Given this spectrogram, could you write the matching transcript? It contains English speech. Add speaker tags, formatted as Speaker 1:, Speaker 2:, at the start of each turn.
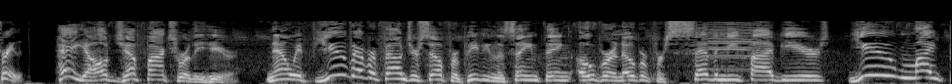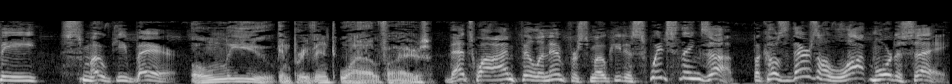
Speaker 1: fruit.
Speaker 2: Hey y'all, Jeff Foxworthy here. Now, if you've ever found yourself repeating the same thing over and over for 75 years, you might be Smokey Bear.
Speaker 3: Only you can prevent wildfires.
Speaker 2: That's why I'm filling in for Smokey to switch things up, because there's a lot more to say.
